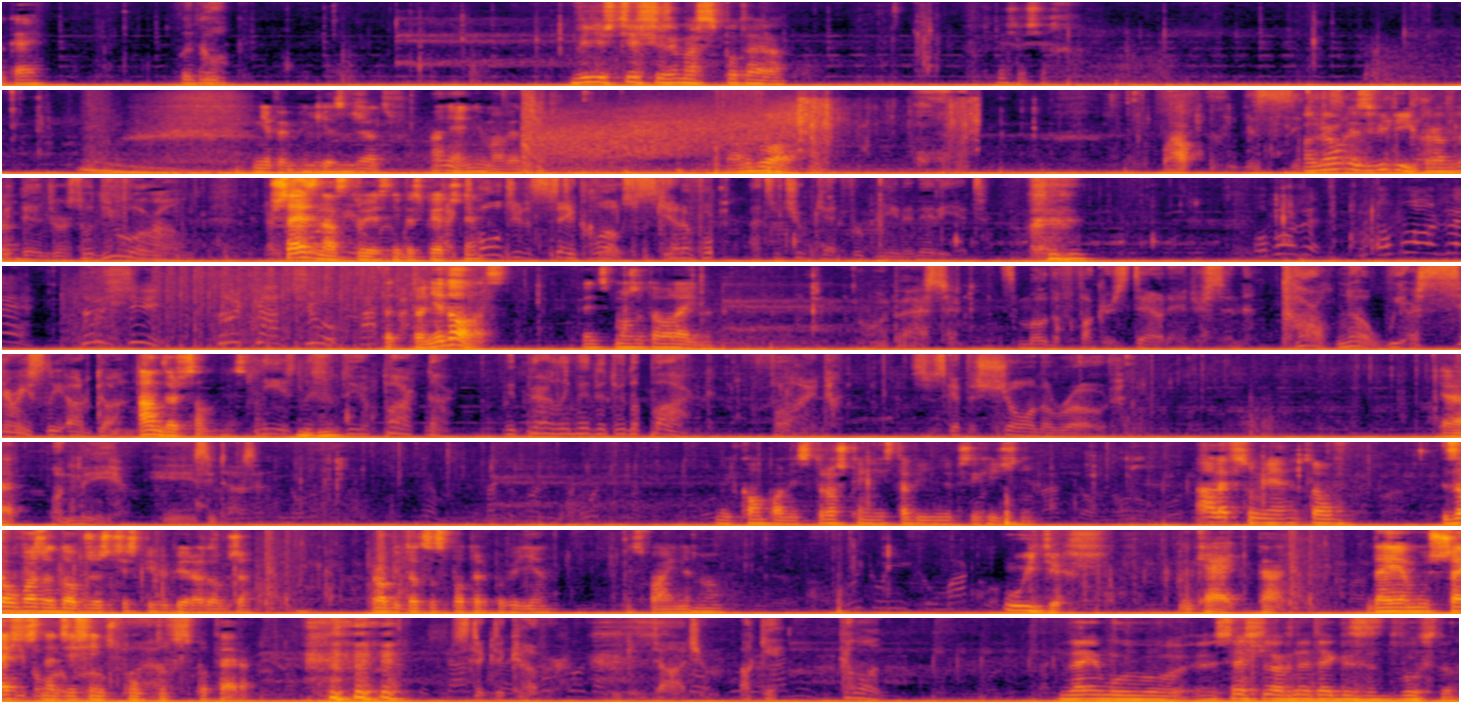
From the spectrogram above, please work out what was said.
Okej. Okay. Widzisz, ciesz się, że masz spotera. Cieszę się. Nie wiem jaki jest wiatr. A nie, nie ma wiatru. Gardło. Wow. Ale miał SVD, prawda? Przez nas tu jest niebezpiecznie. to! To, nie do nas. Więc może to olejmy. No. Anderson jest. Please listen to your partner. We barely made it through the park. Fine. Let's just get the show on the road. E, On me. Easy does it. mój kompan jest troszkę niestabilny psychicznie. Ale w sumie zau zauważa dobrze, ścieżki wybiera dobrze. Robi to, co spotter powinien. Jest fajny. No. Ujdziesz. Okej, tak. Daję mu 6 na 10 punktów spotera. Stick to cover. We can dodge them. Okay, come on. Daję mu 6 lornetek z 200.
